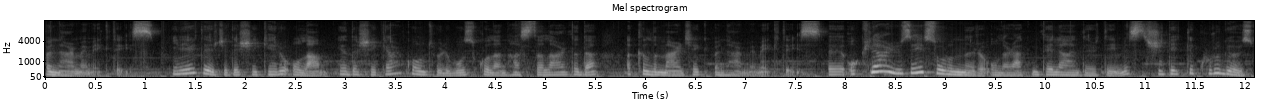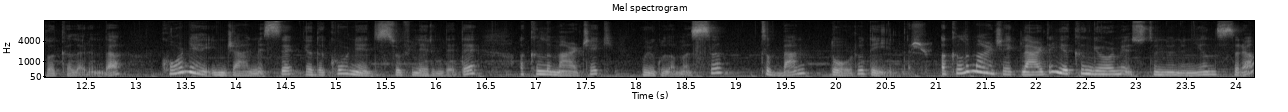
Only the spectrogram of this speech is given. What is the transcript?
önermemekteyiz. İleri derecede şekeri olan ya da şeker kontrolü bozuk olan hastalarda da akıllı mercek önermemekteyiz. Ee, oküler yüzey sorunları olarak nitelendirdiğimiz şiddetli kuru göz vakalarında kornea incelmesi ya da kornea distrofilerinde de akıllı mercek uygulaması tıbben doğru değildir. Akıllı merceklerde yakın görme üstünlüğünün yanı sıra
